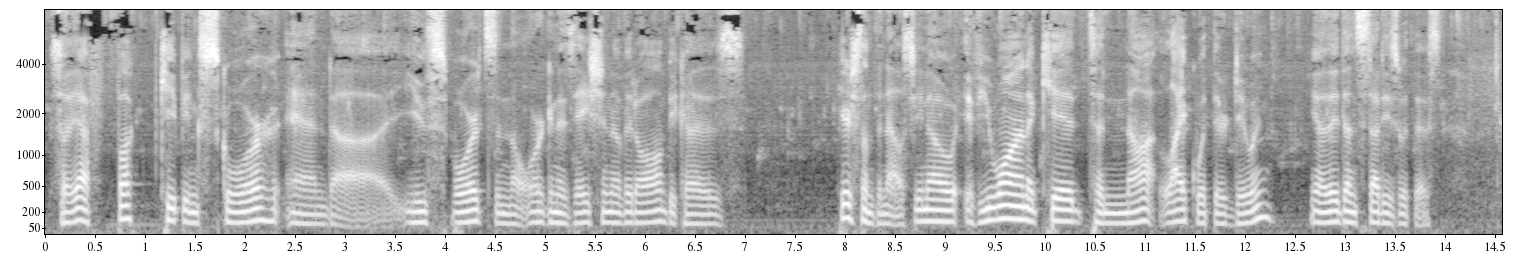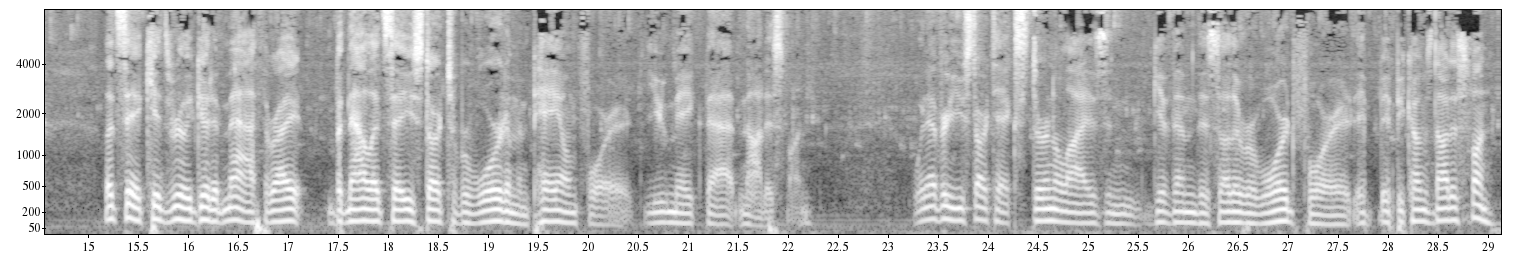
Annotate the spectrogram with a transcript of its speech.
So yeah, fuck keeping score and uh, youth sports and the organization of it all because here's something else. You know, if you want a kid to not like what they're doing, you know, they've done studies with this. Let's say a kid's really good at math, right? But now let's say you start to reward them and pay them for it, you make that not as fun. Whenever you start to externalize and give them this other reward for it, it, it becomes not as fun.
